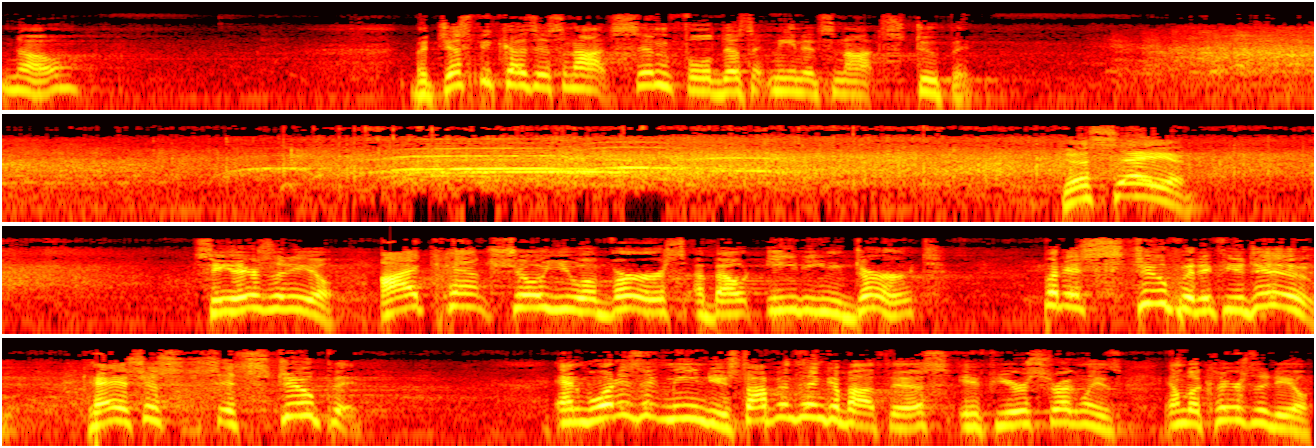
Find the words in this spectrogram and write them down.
No. But just because it's not sinful doesn't mean it's not stupid. Just saying. See, there's the deal. I can't show you a verse about eating dirt, but it's stupid if you do. Okay? It's just, it's stupid. And what does it mean to you? Stop and think about this if you're struggling. And look, here's the deal.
